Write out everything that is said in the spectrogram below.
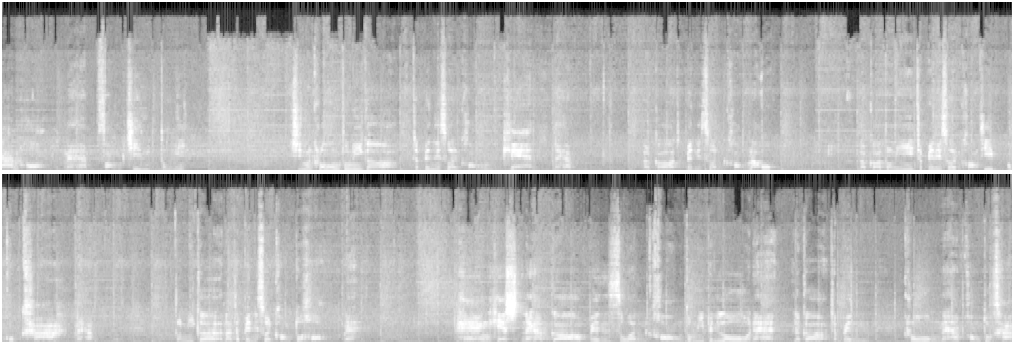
ก้านหอกนะครับ2ชิ้นตรงนี้ ชิ้นโครงตรงนี้ก็จะเป็นในส่วนของแขนนะครับ แล้วก็จะเป็นในส่วนของหน้าอก แล้วก็ตรงนี้จะเป็นในส่วนของที่ประกบขานะครับ ตรงนี้ก็น่าจะเป็นในส่วนของตัวหอกนะแผง H นะครับก็เป็นส่วนของตรงนี้เป็นโล่นะฮะ แล้วก็จะเป็น โครงนะครับของตัวขา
